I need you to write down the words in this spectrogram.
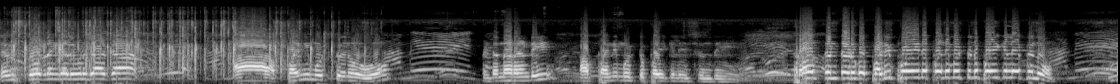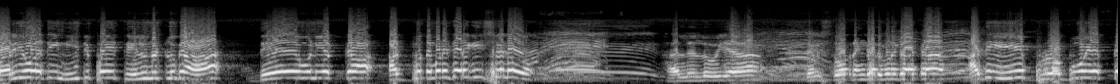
దేవుని స్తోత్రం కలుగును గాక. ఆ పనిముట్టును వింటున్నారండి? ఆ పనిముట్టు పైకి లేచింది. ఒక పడిపోయిన పనిముట్టును పైకి లేపెను. మరియు అది నీటిపై తేలినట్లుగా దేవుని యొక్క అద్భుతమును జరిగించను. హల్లెలూయా. దేవుని స్తోత్రం కలుగును గాక అది ప్రభు యొక్క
